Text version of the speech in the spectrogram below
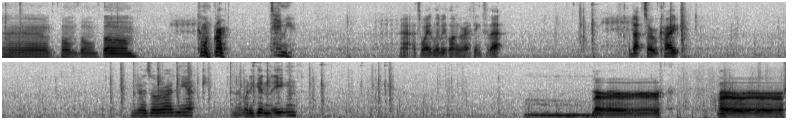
Um, boom, boom, boom. Come on, grow. Damn you. Ah, that's wait a little bit longer, I think, for that. But that's okay. You guys alright in here? Nobody getting eaten? Brrr. Brrr.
